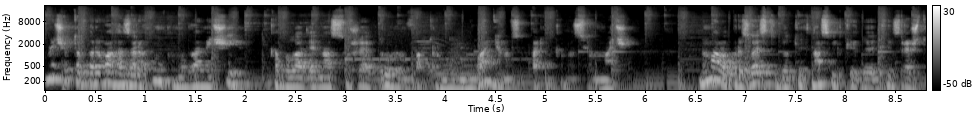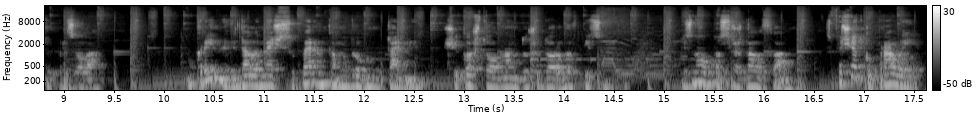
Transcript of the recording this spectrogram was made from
Начебто перевага за рахунком у два м'ячі, яка була для нас уже другим фактором домінування над суперниками на цьому матчі, не мала призвести до тих наслідків, до яких зрештою призвела. Україна віддала м'яч суперникам у другому таймі, що коштувало нам дуже дорого в підсумку, і знову постраждали фланги. Спочатку правий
